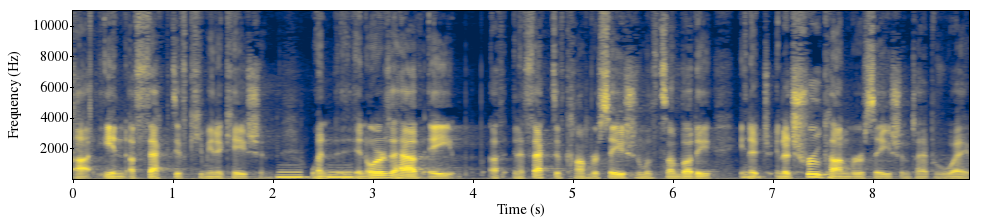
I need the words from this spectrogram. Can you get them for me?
uh, in effective communication. When, in order to have a, a, an effective conversation with somebody in a in a true conversation type of way,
